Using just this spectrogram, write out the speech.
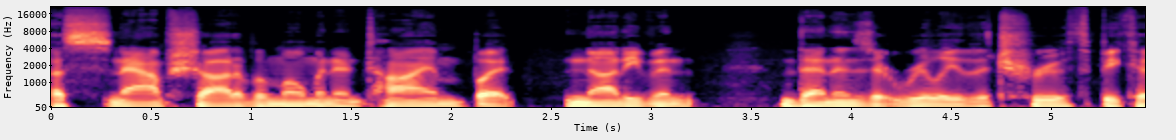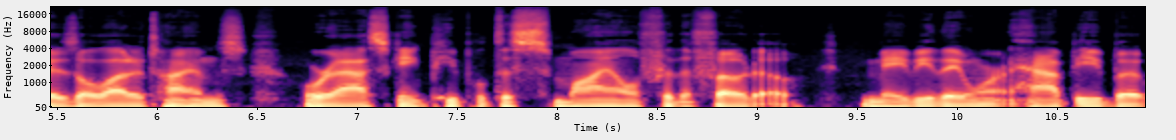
a snapshot of a moment in time, but not even then is it really the truth because a lot of times we're asking people to smile for the photo. Maybe they weren't happy, but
